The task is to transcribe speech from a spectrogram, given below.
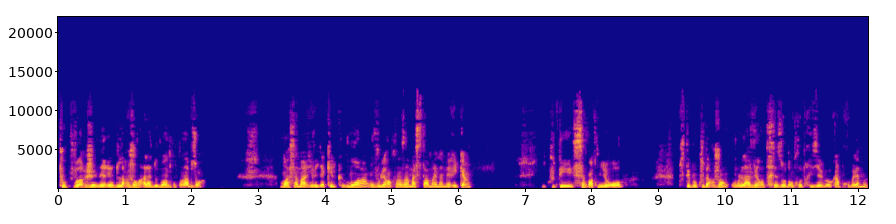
pour pouvoir générer de l'argent à la demande quand on a besoin. Moi, ça m'est arrivé il y a quelques mois, on voulait rentrer dans un mastermind américain, il coûtait 50 000 euros, c'était beaucoup d'argent, on l'avait en trésor d'entreprise, il n'y avait aucun problème,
